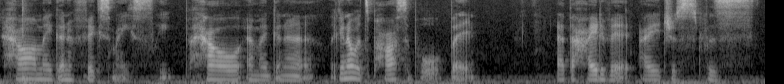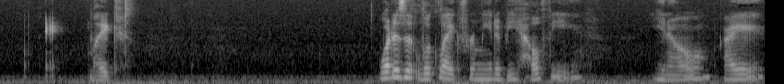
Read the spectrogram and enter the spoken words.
how am I gonna fix my sleep? How am I gonna like I know it's possible, but at the height of it, I just was like what does it look like for me to be healthy? You know, I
